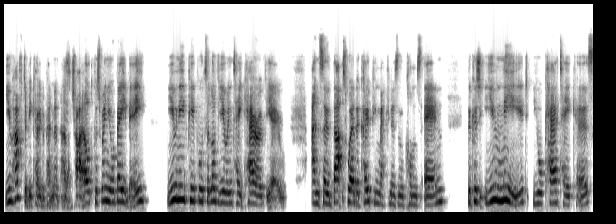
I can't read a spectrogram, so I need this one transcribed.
You have to be codependent as yeah. a child because when you're a baby, you need people to love you and take care of you. And so that's where the coping mechanism comes in because you need your caretakers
